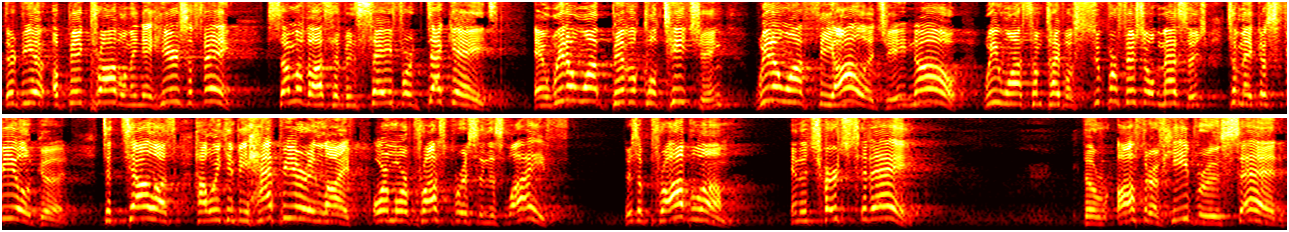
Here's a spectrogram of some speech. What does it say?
There'd be a, a big problem. And here's the thing some of us have been saved for decades and we don't want biblical teaching. We don't want theology. No, we want some type of superficial message to make us feel good, to tell us how we can be happier in life or more prosperous in this life. There's a problem in the church today. The author of Hebrews said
